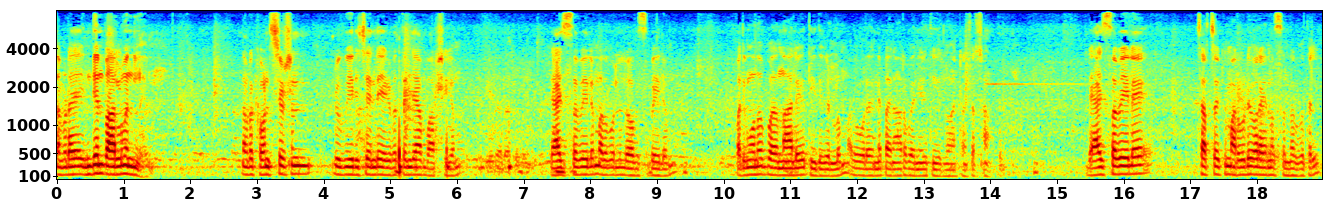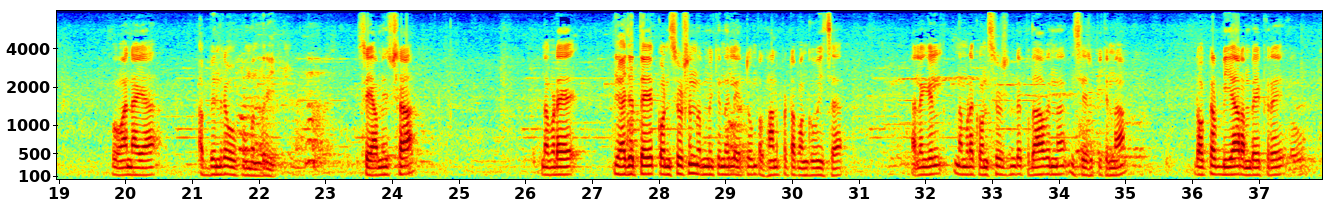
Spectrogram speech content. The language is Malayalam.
നമ്മുടെ ഇന്ത്യൻ പാർലമെന്റിൽ നമ്മുടെ കോൺസ്റ്റിറ്റ്യൂഷൻ രൂപീകരിച്ചതിന്റെ എഴുപത്തഞ്ചാം വാർഷികം രാജ്യസഭയിലും അതുപോലെ ലോക്സഭയിലും പതിമൂന്ന് പതിനാല് തീയതികളിലും അതുപോലെ തന്നെ പതിനാറ് പതിനേഴ് തീയതികളുമായിട്ടാണ് ചർച്ച നടത്തുന്നത് രാജ്യസഭയിലെ ചർച്ചയ്ക്ക് മറുപടി പറയുന്ന സന്ദർഭത്തിൽ ബഹുമാനായ ആഭ്യന്തര വകുപ്പ് മന്ത്രി ശ്രീ അമിത് ഷാ നമ്മുടെ രാജ്യത്തെ കോൺസ്റ്റിറ്റ്യൂഷൻ നിർമ്മിക്കുന്നതിൽ ഏറ്റവും പ്രധാനപ്പെട്ട പങ്കുവഹിച്ച അല്ലെങ്കിൽ നമ്മുടെ കോൺസ്റ്റിറ്റ്യൂഷന്റെ പിതാവെന്ന് വിശേഷിപ്പിക്കുന്ന ഡോക്ടർ ബി ആർ അംബേദ്കറെ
